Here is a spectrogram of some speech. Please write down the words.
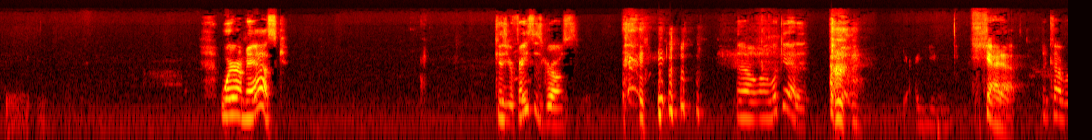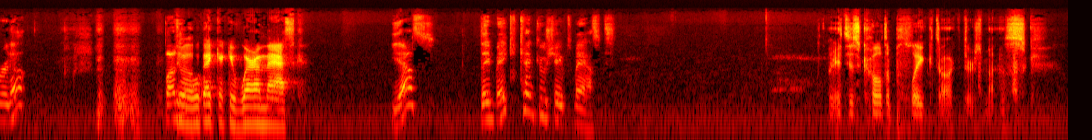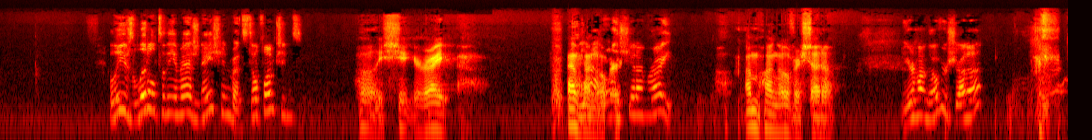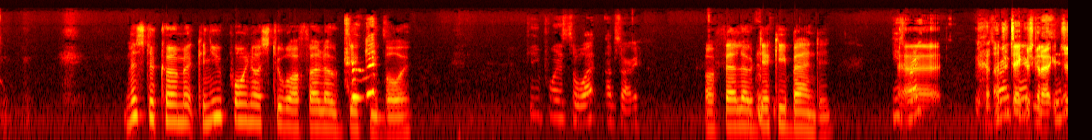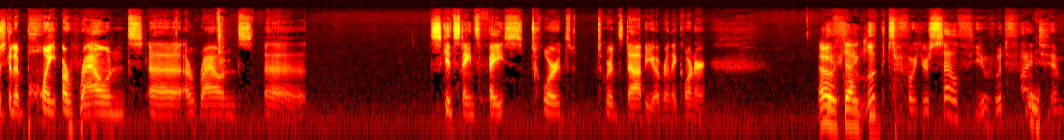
Wear a mask. Because your face is gross. I don't want to look at it Shut up. to cover it up. Buddy, Do I look like I could wear a mask? Yes. They make Kenku shaped masks. It is called a plague doctor's mask. Leaves little to the imagination, but still functions. Holy shit, you're right. I'm Yeah, holy shit, I'm right. I'm hungover. Shut up. You're hungover, shut up. Mr. Kermit, can you point us to our fellow Dicky boy? Can you point us to what? I'm sorry. Our fellow Dicky bandit. He's right. Uh, right Undertaker's there, gonna just gonna point around uh, around uh, Skidstain's face towards towards Dobby over in the corner. Oh, if thank you If you. looked for yourself, you would find him.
